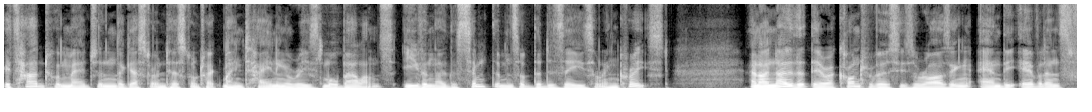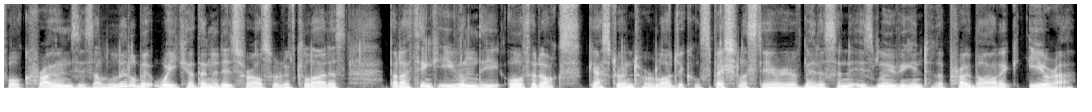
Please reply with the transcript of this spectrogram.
It's hard to imagine the gastrointestinal tract maintaining a reasonable balance, even though the symptoms of the disease are increased. And I know that there are controversies arising, and the evidence for Crohn's is a little bit weaker than it is for ulcerative colitis. But I think even the orthodox gastroenterological specialist area of medicine is moving into the probiotic era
